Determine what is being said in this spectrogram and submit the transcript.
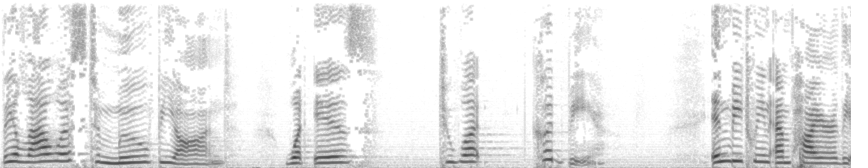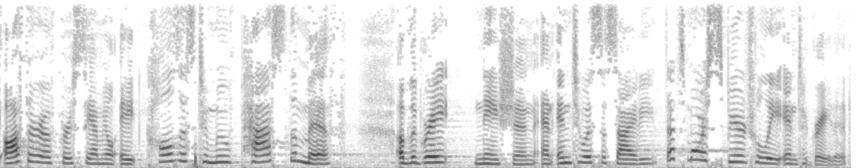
They allow us to move beyond what is to what could be. In Between Empire, the author of 1 Samuel 8 calls us to move past the myth of the great nation and into a society that's more spiritually integrated,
